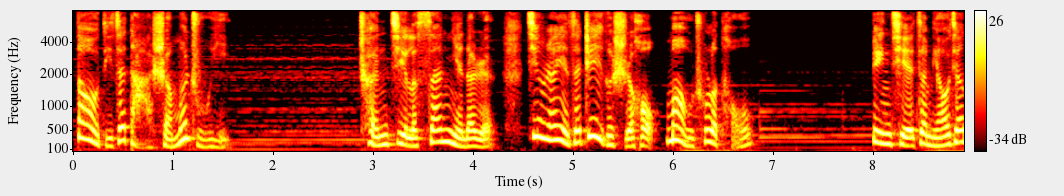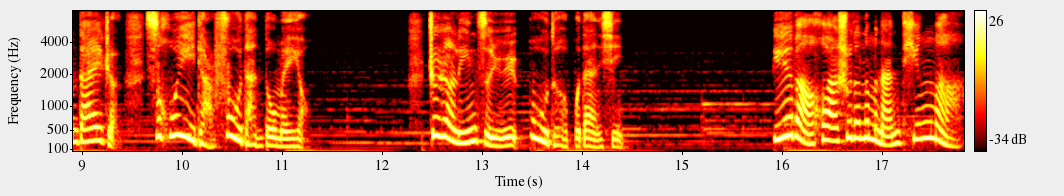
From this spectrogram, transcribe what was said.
到底在打什么主意。沉寂了三年的人，竟然也在这个时候冒出了头，并且在苗疆待着，似乎一点负担都没有。这让林子瑜不得不担心。别把话说的那么难听嘛。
